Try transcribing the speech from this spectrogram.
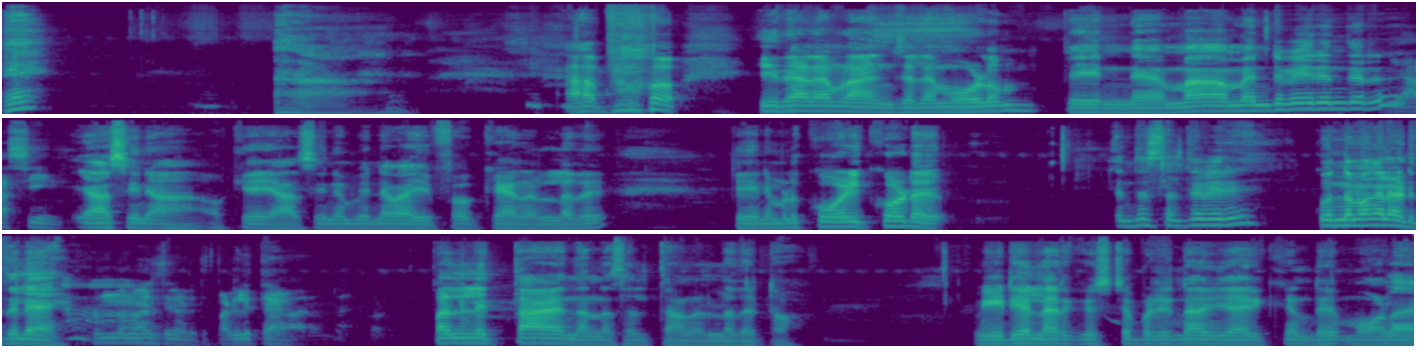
ഏ? ആ. അപ്പോൾ ഇതാണ് നമ്മൾ അഞ്ചല മോളും പിന്നെ മാമന്റെ പേര് എന്തായിരുന്നു യാസീൻ. യാസീൻ. ആ ഓക്കെ. യാസീനും പിന്നെ വൈഫും ഒക്കെയാണ് ഉള്ളത്. പിന്നെ നമ്മൾ കോഴിക്കോട് എന്താ സ്ഥലത്തെ പേര്? കുന്നമംഗലം അടുത്തല്ലേ? കുന്നമലത്തിനടുത്ത് പള്ളിത്താഴ. എന്ന എന്ന് പറഞ്ഞ സ്ഥലത്താണ് ഉള്ളത് കേട്ടോ. വീഡിയോ എല്ലാവർക്കും ഇഷ്ടപ്പെട്ടിട്ടുണ്ടെന്ന് വിചാരിക്കുന്നുണ്ട്. മോളെ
